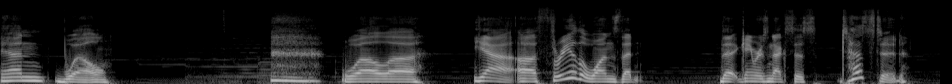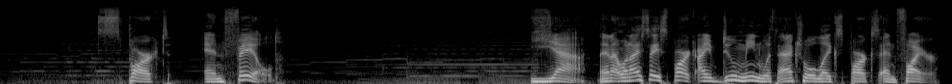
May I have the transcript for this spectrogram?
And, well, well, uh, yeah, uh, three of the ones that that Gamers Nexus tested sparked and failed. Yeah, and when I say spark, I do mean with actual like sparks and fire.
